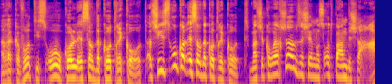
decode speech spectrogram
הרכבות ייסעו כל עשר דקות ריקות, אז שייסעו כל עשר דקות ריקות. מה שקורה עכשיו זה שהן נוסעות פעם בשעה.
